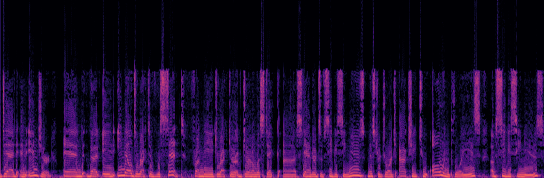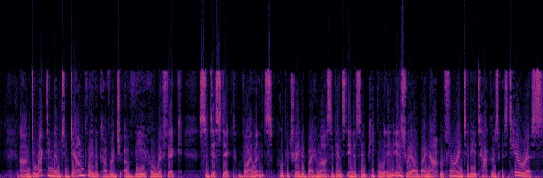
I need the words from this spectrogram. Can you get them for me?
dead and injured, and that an email directive was sent from the director of journalistic uh, standards of CBC News, Mr. George Achi, to all employees of CBC News, um, directing them to downplay the coverage of the horrific, sadistic violence perpetrated by Hamas against innocent people in Israel by not referring to the attackers as terrorists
